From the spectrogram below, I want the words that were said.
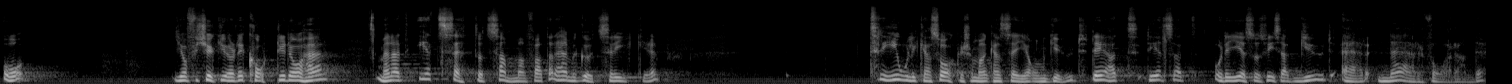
Och jag försöker göra det kort idag här, men att ett sätt att sammanfatta det här med Guds rike, tre olika saker som man kan säga om Gud. Det är att, dels att, och det Jesus visar, att Gud är närvarande.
